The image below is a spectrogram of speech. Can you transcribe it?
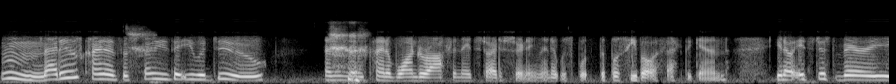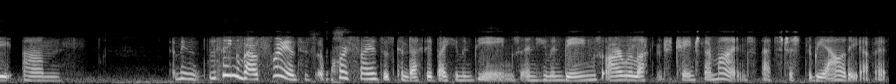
hmm, that is kind of the study that you would do." And then they would kind of wander off and they'd start asserting that it was the placebo effect again. You know, it's just very. Um, I mean, the thing about science is, of course, science is conducted by human beings, and human beings are reluctant to change their minds. That's just the reality of it.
